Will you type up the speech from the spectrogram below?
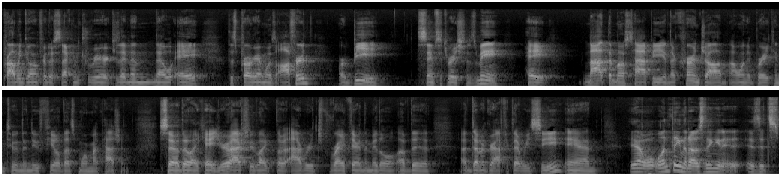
probably going for their second career because they didn't know A, this program was offered, or B, same situation as me, hey, not the most happy in their current job. I want to break into in the new field that's more my passion. So they're like, hey, you're actually like the average right there in the middle of the uh, demographic that we see. And yeah, well, one thing that I was thinking is it's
